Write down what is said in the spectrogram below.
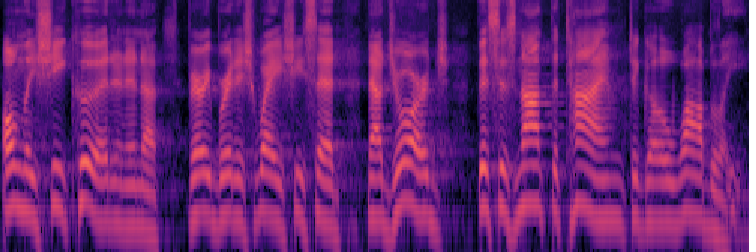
only she could, and in a very British way, she said, Now, George, this is not the time to go wobbly.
